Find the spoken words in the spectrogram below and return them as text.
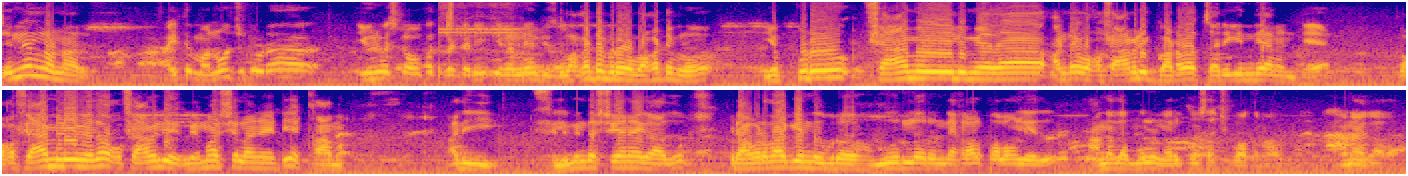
చెల్లెళ్ళు ఉన్నారు. అయితే మనోజ్ కూడా యూనివర్సిటీ అవకాశం ఒకటి బ్రో ఒకటి బ్రో. ఎప్పుడు ఫ్యామిలీ మీద అంటే ఒక ఫ్యామిలీ గొడవ జరిగింది అని అంటే ఒక ఫ్యామిలీ మీద ఒక ఫ్యామిలీ విమర్శలు అనేటివి కామన్ అది ఫిలిం ఇండస్ట్రీ అనే కాదు. ఇప్పుడు ఎవరి దాకా ఎందుకు బ్రో ఊర్లో రెండు ఎకరాల పొలం లేదు. అన్నదమ్ములు నరుకొని చచ్చిపోతున్నారు. అవునా కదా?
